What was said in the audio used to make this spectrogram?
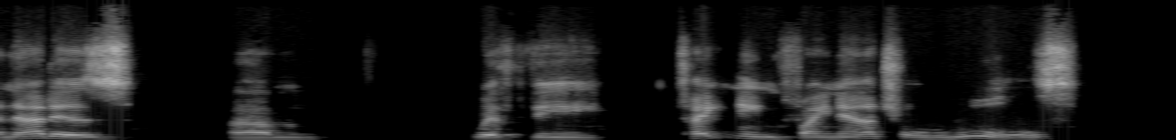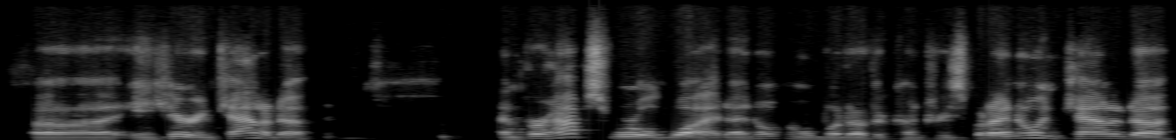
and that is um, with the tightening financial rules uh, in, here in Canada, and perhaps worldwide. I don't know about other countries, but I know in Canada,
